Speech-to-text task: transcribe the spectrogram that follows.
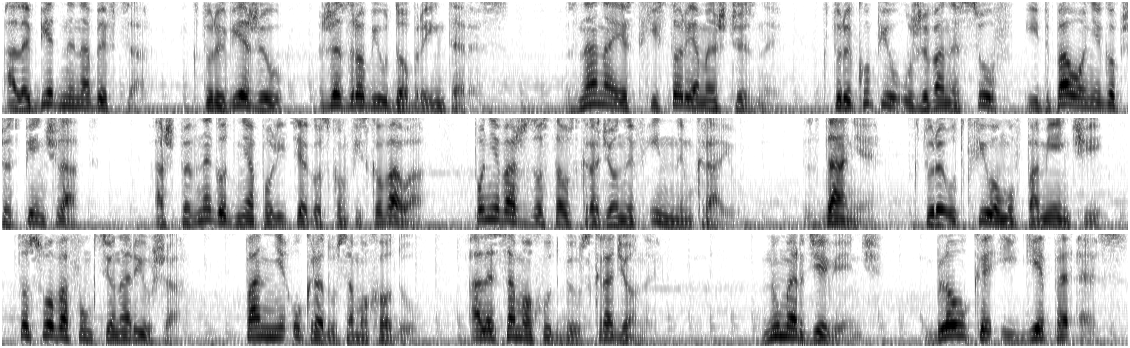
ale biedny nabywca, który wierzył, że zrobił dobry interes. Znana jest historia mężczyzny, który kupił używany SUV i dbał o niego przez pięć lat, aż pewnego dnia policja go skonfiskowała, ponieważ został skradziony w innym kraju. Zdanie, które utkwiło mu w pamięci, to słowa funkcjonariusza. Pan nie ukradł samochodu, ale samochód był skradziony. Numer 9. Blowke i GPS.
